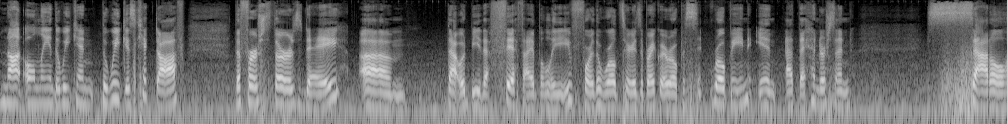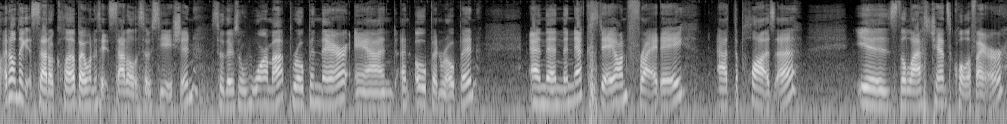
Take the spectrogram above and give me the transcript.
not only the weekend, the week is kicked off the first Thursday. Um, that would be the fifth, I believe, for the World Series of Breakaway rope, roping in at the Henderson Saddle. I don't think it's Saddle Club. I want to say it's Saddle Association. So there's a warm up roping there and an open roping, and then the next day on Friday at the Plaza is the last chance qualifier.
